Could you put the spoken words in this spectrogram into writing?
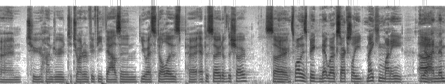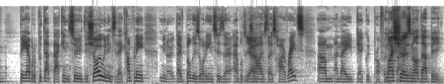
earn 200 to 250,000 US dollars per episode of the show. So yeah, that's why these big networks are actually making money uh, yeah. and then be able to put that back into the show and into their company. You know, they've built these audiences, they're able to yeah. charge those high rates um, and they get good profit. My show's not that big.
